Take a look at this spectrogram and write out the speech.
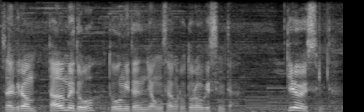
자 그럼 다음에도 도움이 되는 영상으로 돌아오겠습니다. 디오였습니다.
